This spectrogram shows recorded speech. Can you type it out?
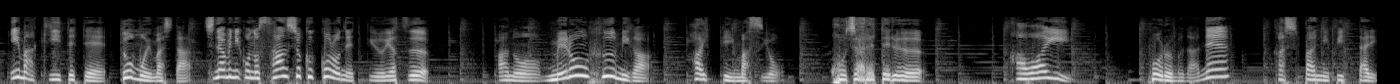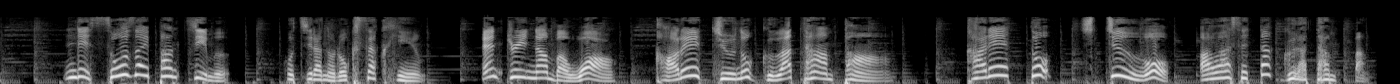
今聞いてて、どう思いました？ちなみにこの三色コロネっていうやつ、あの、メロン風味が入っていますよ。こじゃれてる。かわいいフォルムだね。菓子パンにぴったり。んで、惣菜パンチーム。こちらの6作品。エントリーナンバー1。カレー中のグラタンパン。カレーとシチューを合わせたグラタンパン。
